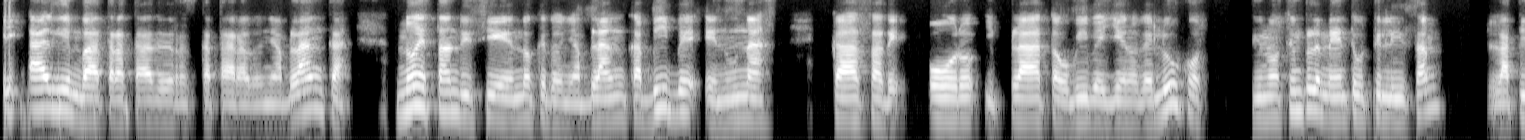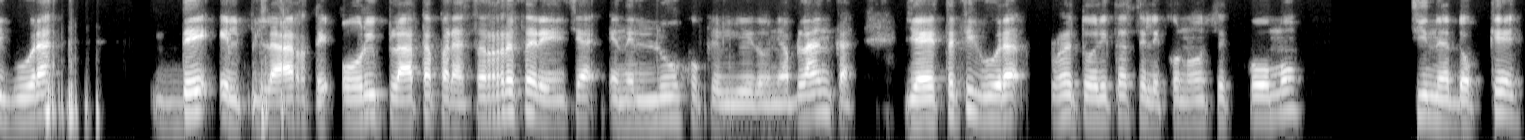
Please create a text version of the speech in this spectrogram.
y alguien va a tratar de rescatar a Doña Blanca. No están diciendo que Doña Blanca vive en una casa de oro y plata o vive lleno de lujos, sino simplemente utilizan la figura del el pilar de oro y plata para hacer referencia en el lujo que vive Doña Blanca. Y a esta figura retórica se le conoce como sinedoque,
